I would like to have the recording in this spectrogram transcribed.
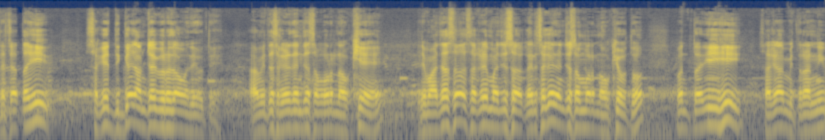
त्याच्यातही सगळे दिग्गज आमच्या विरोधामध्ये होते. आम्ही तर सगळे त्यांच्यासमोर नौखे आहे. म्हणजे माझ्यासह सगळे माझे सहकारी सगळे त्यांच्यासमोर नौखे होतो. पण तरीही सगळ्या मित्रांनी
